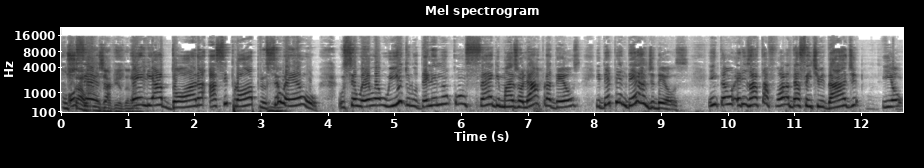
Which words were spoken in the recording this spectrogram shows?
Ou seja, vida, né? ele adora a si próprio, o seu eu. O seu eu é o ídolo dele, ele não consegue mais olhar para Deus e depender de Deus. Então, ele já está fora dessa intimidade e eu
